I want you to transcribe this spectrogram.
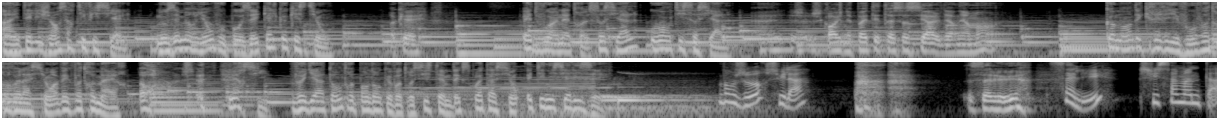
à intelligence artificielle. Nous aimerions vous poser quelques questions. Ok. Êtes-vous un être social ou antisocial? Euh, je, je crois que je n'ai pas été très social dernièrement. Comment décririez-vous votre relation avec votre mère Oh, je- Merci. Veuillez attendre pendant que votre système d'exploitation est initialisé. Bonjour, je suis là. salut. Salut, je suis Samantha.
